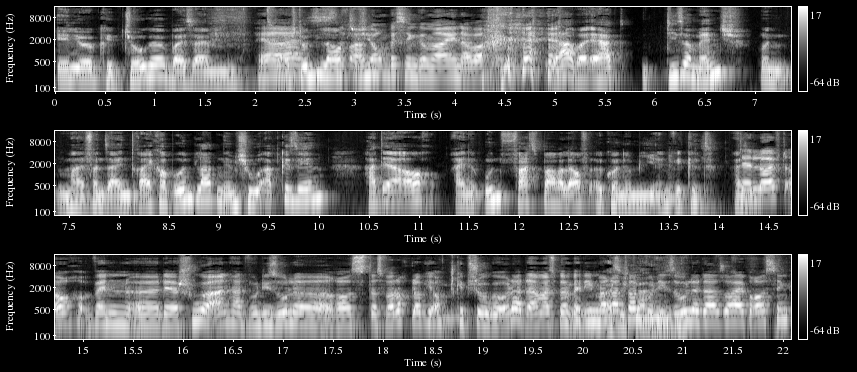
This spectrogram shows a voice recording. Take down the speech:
Elio Kipchoge bei seinem ja, Zwei-Stunden-Lauf an. Das ist natürlich auch ein bisschen gemein, aber. ja, aber er hat, dieser Mensch, und mal von seinen drei Carbonplatten im Schuh abgesehen, hat er auch eine unfassbare Laufökonomie entwickelt. Also der läuft auch, wenn äh, der Schuhe anhat, wo die Sohle raus. Das war doch, glaube ich, auch Kipchoge, oder? Damals beim Berlin-Marathon, wo die Sohle da so halb raushing.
